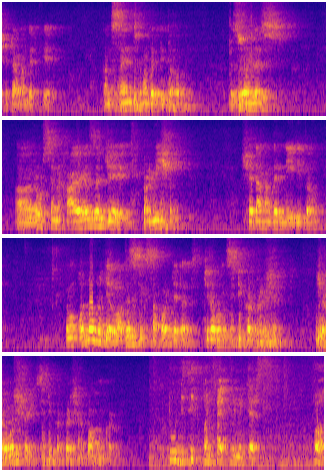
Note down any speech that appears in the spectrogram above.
সেটা আমাদেরকে কনসেন্ট আমাদের দিতে হবে, as well as roads and হাইওয়েজের যে পারমিশন সেটা আমাদের নিয়ে দিতে হবে। এবং অন্যান্য যে লজিস্টিক সাপোর্ট যেটা চিরবং সিটি কর্পোরেশন সেটা অবশ্যই সিটি কর্পোরেশন বহন করবে। 26.5 kilometers from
